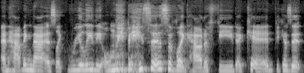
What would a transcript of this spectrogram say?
and having that as like really the only basis of like how to feed a kid because it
